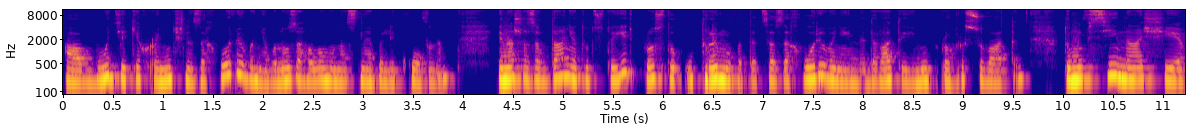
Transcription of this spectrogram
а будь-яке хронічне захворювання, воно загалом у нас не виліковне. І наше завдання тут стоїть просто утримувати це захворювання і не давати йому прогресувати. Тому всі наші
